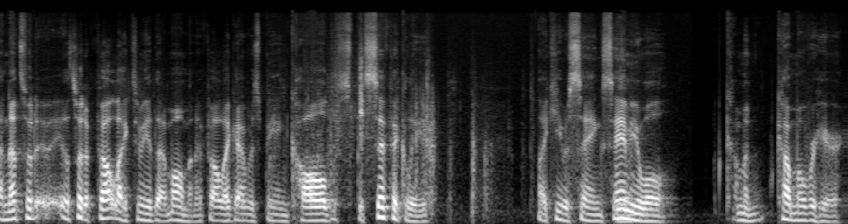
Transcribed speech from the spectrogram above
and that's what it, that's what it felt like to me at that moment. I felt like I was being called specifically, like He was saying, Samuel, come and come over here.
